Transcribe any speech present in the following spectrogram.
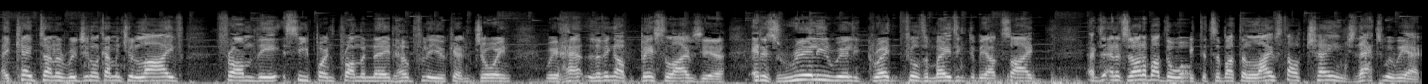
A Cape Town original coming to you live from the Sea Point Promenade. Hopefully you can join. We're ha- living our best lives here. It is really, really great. It feels amazing to be outside. And, and it's not about the weight. It's about the lifestyle change. That's where we're at.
